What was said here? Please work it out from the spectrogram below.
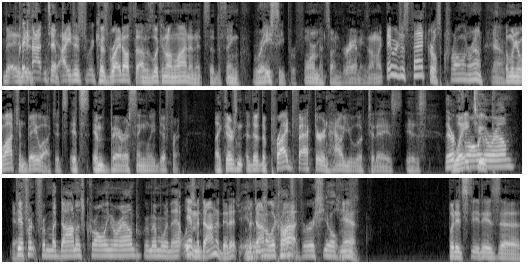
It Pretty is- hot and tempting. I just because right off the, I was looking online and it said the thing racy performance on Grammys. And I'm like, they were just fat girls crawling around. Yeah. And when you're watching Baywatch, it's it's embarrassingly different. Like there's the, the pride factor in how you look today is is They're way crawling too around Yeah. different from Madonna's crawling around. Remember when that was? Yeah, Madonna did it. it Madonna was looked hot. controversial. Yeah, but it's it is uh,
